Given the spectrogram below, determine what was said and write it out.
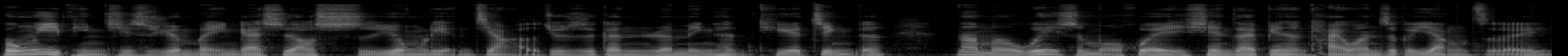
工艺品其实原本应该是要实用廉价的，就是跟人民很贴近的。那么，为什么会现在变成台湾这个样子嘞？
